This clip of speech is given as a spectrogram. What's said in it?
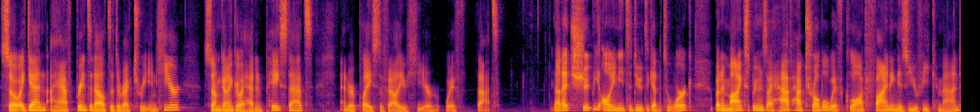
So again, I have printed out the directory in here. So I'm going to go ahead and paste that and replace the value here with that. Now that should be all you need to do to get it to work, but in my experience, I have had trouble with Claude finding this UV command.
